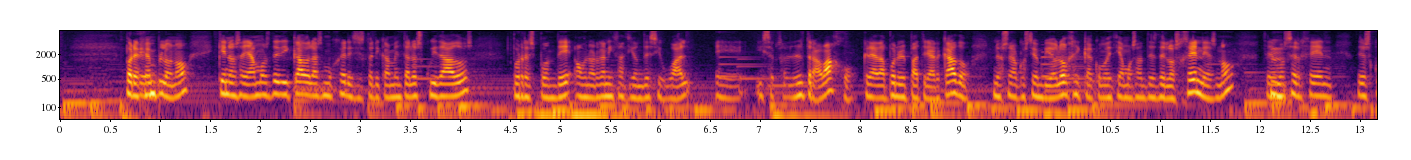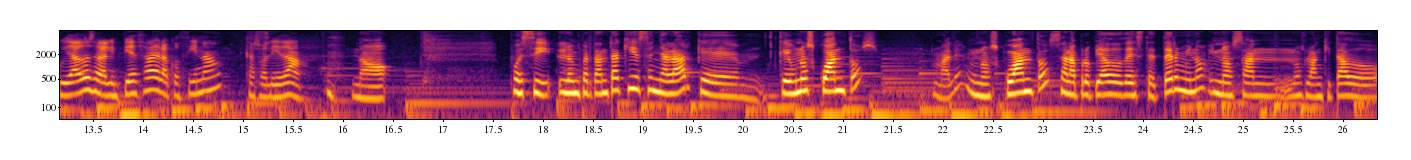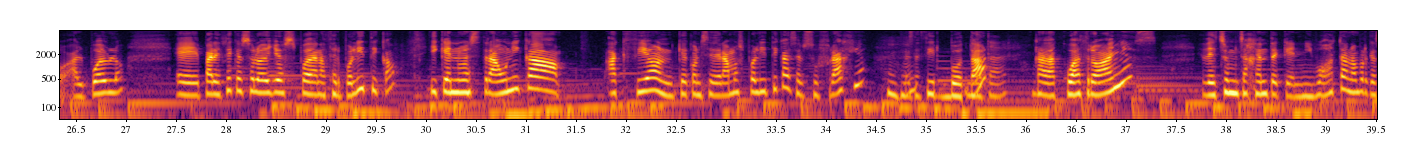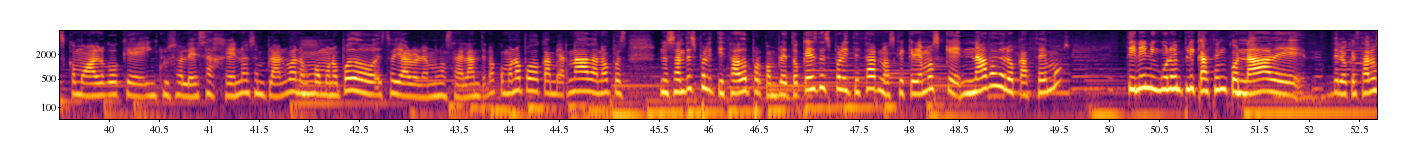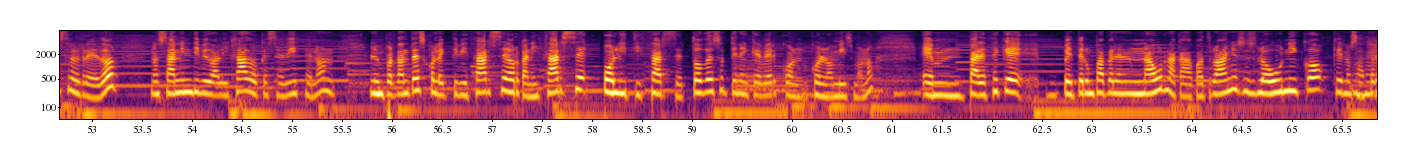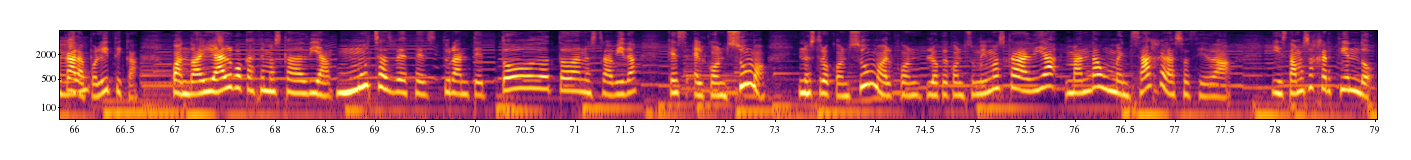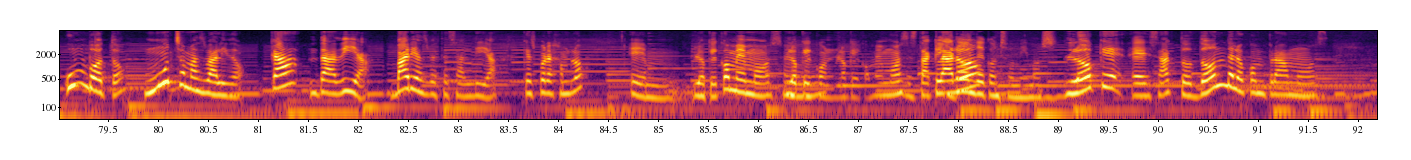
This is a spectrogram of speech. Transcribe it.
Por ejemplo, ¿no? Que nos hayamos dedicado las mujeres históricamente a los cuidados, pues responde a una organización desigual eh, y sexual del trabajo, creada por el patriarcado. No es una cuestión biológica, como decíamos antes, de los genes, ¿no? Tenemos el gen de los cuidados, de la limpieza, de la cocina, casualidad. no. Pues sí, lo importante aquí es señalar que, que unos cuantos, ¿vale? Unos cuantos se han apropiado de este término y nos, han, nos lo han quitado al pueblo. Eh, parece que solo ellos puedan hacer política y que nuestra única acción que consideramos política es el sufragio, Ujú. es decir, votar, Votar. cada cuatro años. De hecho, mucha gente que ni vota, ¿no? Porque es como algo que incluso le es ajeno, es en plan, bueno, Mm. como no puedo, esto ya lo haremos más adelante, ¿no? Como no puedo cambiar nada, ¿no? Pues nos han despolitizado por completo. ¿Qué es despolitizarnos? Que creemos que nada de lo que hacemos tiene ninguna implicación con nada de, de lo que está a nuestro alrededor. Nos han individualizado, que se dice, ¿no? Lo importante es colectivizarse, organizarse, politizarse. Todo eso tiene que ver con, con lo mismo, ¿no? Em, parece que meter un papel en una urna cada cuatro años es lo único que nos acerca a la política. Cuando hay algo que hacemos cada día, muchas veces durante todo, toda nuestra vida, que es el consumo. Nuestro consumo, el con- lo que consumimos cada día, manda un mensaje a la sociedad. Y estamos ejerciendo un voto mucho más válido cada día, varias veces al día, que es, por ejemplo, em, lo que comemos, lo, que con, lo que comemos, está claro. ¿Dónde consumimos? lo que, exacto, dónde lo compramos,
